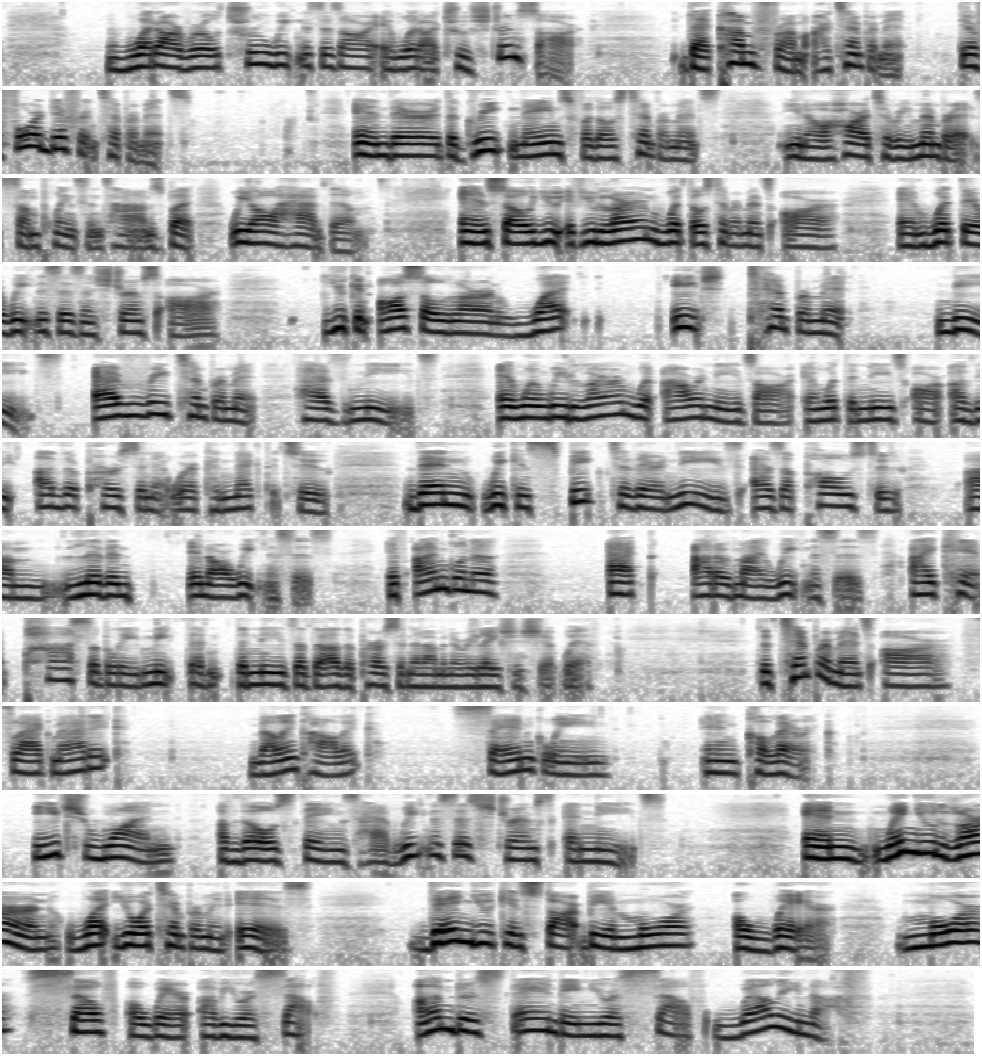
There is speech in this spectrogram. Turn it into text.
what our real true weaknesses are and what our true strengths are that come from our temperament. There are four different temperaments. And they're the Greek names for those temperaments, you know, are hard to remember at some points in times, but we all have them. And so you if you learn what those temperaments are and what their weaknesses and strengths are, you can also learn what each temperament needs. Every temperament has needs. And when we learn what our needs are and what the needs are of the other person that we're connected to, then we can speak to their needs as opposed to um, living in our weaknesses. If I'm going to act out of my weaknesses, I can't possibly meet the, the needs of the other person that I'm in a relationship with. The temperaments are phlegmatic, melancholic, sanguine, and choleric. Each one of those things have weaknesses, strengths, and needs. And when you learn what your temperament is, then you can start being more aware, more self aware of yourself, understanding yourself well enough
